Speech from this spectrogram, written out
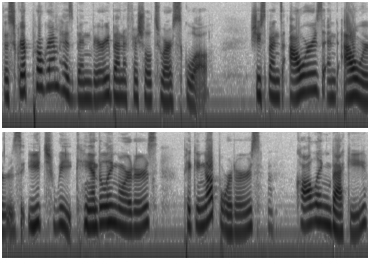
The script program has been very beneficial to our school. She spends hours and hours each week handling orders, picking up orders, calling Becky,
